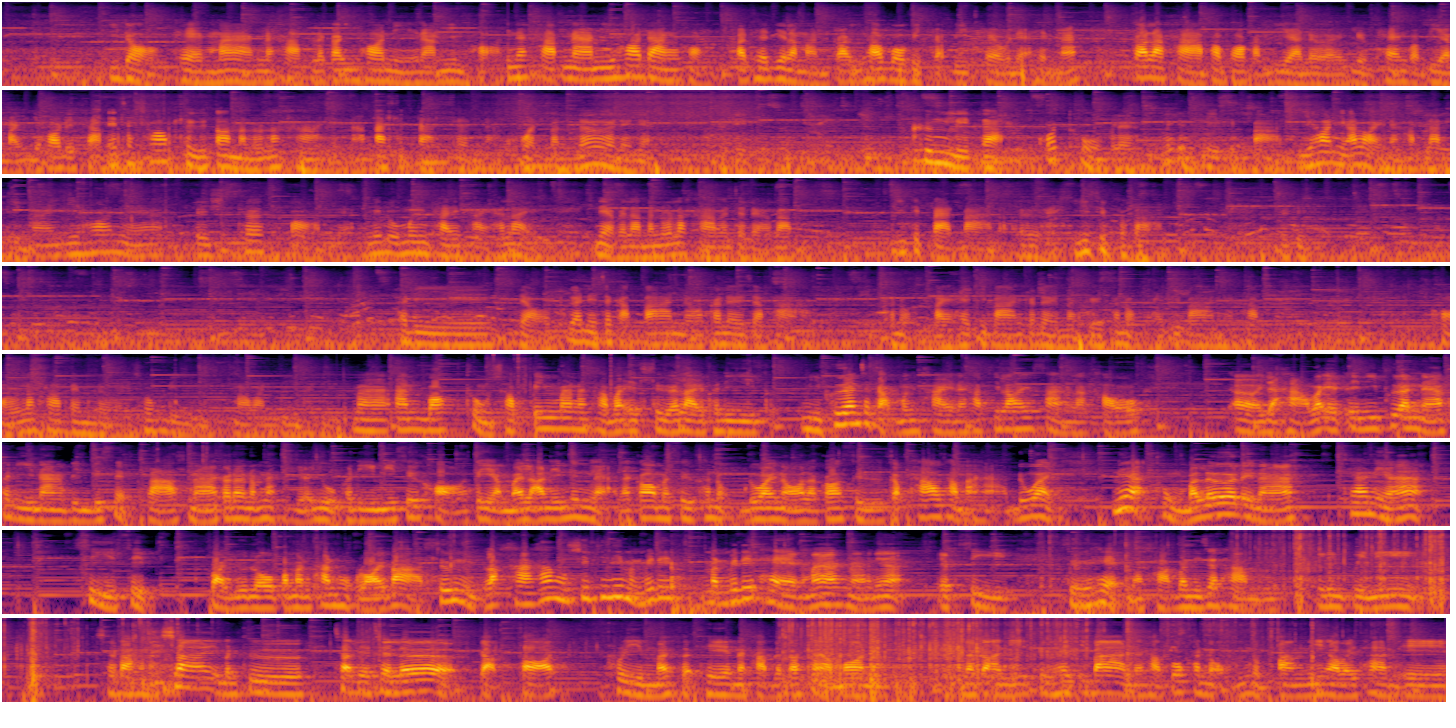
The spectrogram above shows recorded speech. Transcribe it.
ที่ดอกแพงมากนะครับ แล้วก็ยี่ห้อนี้น้ำยิมพอร์ตนะครับ น้ำยี่ห้อดังของประเทศเยอรมันก็ยี่ห้อโบวิกกับบีเทลเนี่ยเห็นไหม ก็ราคาพอๆกับเบียร์เลย หรือแพงกว่าเบียร์บางยี่ห้อด้วยซ้ำเอ๊ะจะชอบซื้อตอนมันลดราคาเห็นไหม88 เซนต์อะขวดบัลเลอร์เลยเนี่ยดูดิครึ่งลิตรอะโคตรถูกเลย ไม่ถึง 40 บาท ยี่ห้อนี้อร่อยนะครับรันลีมายี่ห้อนี้ย Richter Sport เนี่ยไม่รู้เมืองไทยขายเท่าไหร่ เนี่ยเวลามันลดราคามันจะเหลือแบบ 28 บาทอะเออ 20 กว่าบาทดูดิ อดีเดี๋ยวเพื่อนนี้จะกลับบ้านเนาะก็เลยจะพาขนมไปให้ที่บ้านก็เลยมาซื้อขนมให้ที่บ้านนะครับ ของราคาเต็มเลยโชคดีมาวันดีพอดีมาอันบ็อกถุงช้อปปิ้งมากนะครับว่าเอ็ดซื้ออะไรพอดีมีเพื่อนจะกลับเมืองไทยนะครับ ที่เล่าให้ฟังแล้วเขาเอออย่าหาว่าเอ็ดไอ้นี่เพื่อนนะพอดีนางบิน business class นะ ก็ได้น้ำหนักเยอะอยู่พอดีมีซื้อของเตรียมไว้ร้านนิดนึงแหละ แล้วก็มาซื้อขนมด้วยเนาะแล้วก็ซื้อกับข้าวทำอาหารด้วย เนี่ยถุงเบลเลอร์เลยนะ แค่เนี้ย 40 กว่ายูโรประมาณ 1,600 บาท ซึ่งราคาค่าของชีพที่นี่มันไม่ได้มันไม่ได้แพงมากนะเนี่ย FC ซื้อเห็ดนะครับ วันนี้จะทำลิงกุินี่ใช่ปะไม่ใช่มันคือชาเลียเชลเลอร์กับซอสครีมมะเขือเทศนะครับ แล้วก็แซลมอน แล้วก็อันนี้ซื้อให้ที่บ้านนะครับ พวกขนมขนมปังนี่เอาไว้ทานเอง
